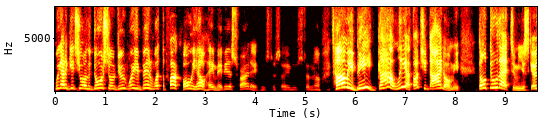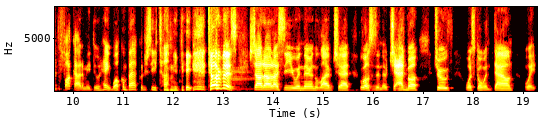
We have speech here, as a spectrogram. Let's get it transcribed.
We got to get you on the door show, dude. Where you been? What the fuck? Holy hell. Hey, maybe this Friday. Who's to say? Who's to know? Tommy B, golly, I thought you died on me. Don't do that to me. You scared the fuck out of me, dude. Hey, welcome back. Good to see you, Tommy B. Turvis, shout out. I see you in there in the live chat. Who else is in there? Chadma, Truth, what's going down? Wait,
